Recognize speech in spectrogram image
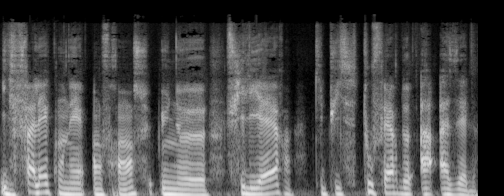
Il fallait qu'on ait en France une filière qui puisse tout faire de A à Z,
